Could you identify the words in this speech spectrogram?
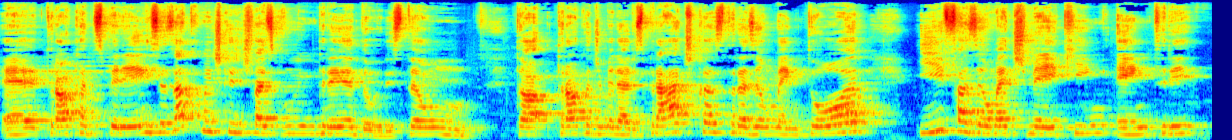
é, troca de experiência, exatamente o que a gente faz com empreendedores. Então, troca de melhores práticas, trazer um mentor e fazer um matchmaking entre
